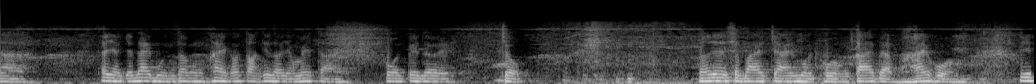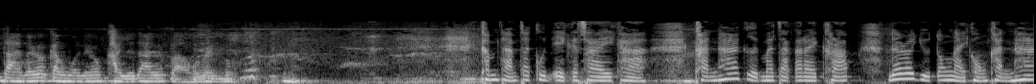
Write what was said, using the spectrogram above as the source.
นา ถ้าอยากจะได้บุญต้องให้เขาตอนที่เรายังไม่ตายโอนไปเลยจบเราได้สบายใจหมดห่วงตายแบบหายห่วง นี่ตายไปก็กังวลเลยว่าใครจะได้หรือเปล่าก็ไม่รู้ คำถามจากคุณเอกชัยค่ะ ขันห้าเกิดมาจากอะไรครับ แล้วเราอยู่ตรงไหนของขันห้า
